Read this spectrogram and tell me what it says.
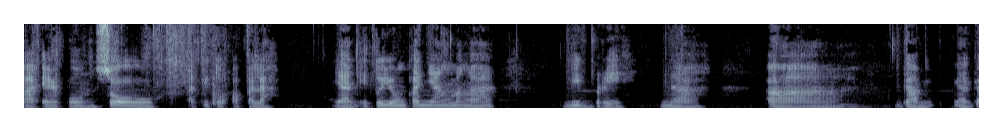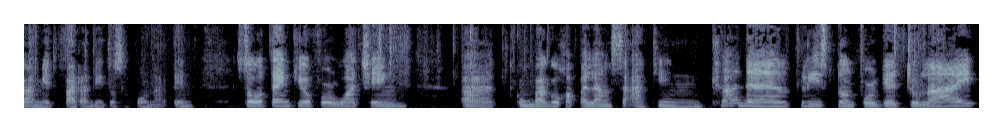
uh, earphone. So, at ito pa pala. Yan, ito yung kanyang mga libre na uh, gamit, gamit para dito sa phone natin. So, thank you for watching at kung bago ka pa lang sa aking channel, please don't forget to like,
